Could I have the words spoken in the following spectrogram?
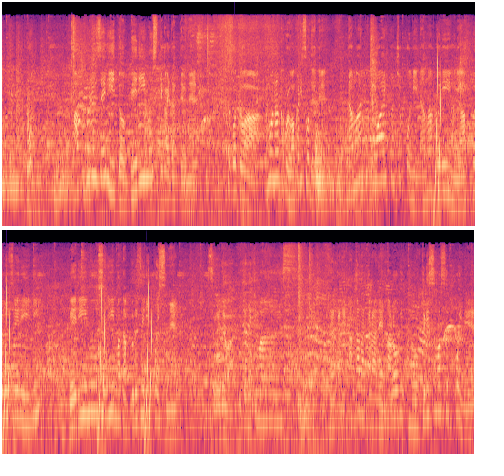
おアップルゼリーとベリームースって書いてあったよね。ってことはもうなんかこれ分かりそうだよね。生ホワイトチョコに生クリームにアップルゼリーにベリームースにまたアップルゼリーっぽいっすね。それではいただきます。なんかね赤だからねハロウィンあのクリスマスっぽいね。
